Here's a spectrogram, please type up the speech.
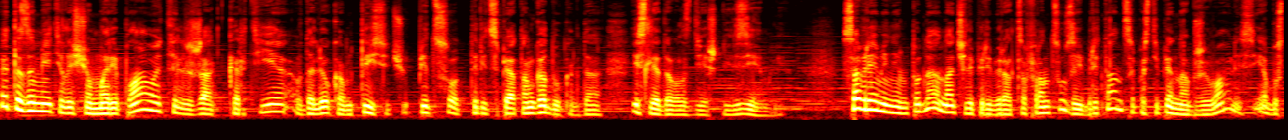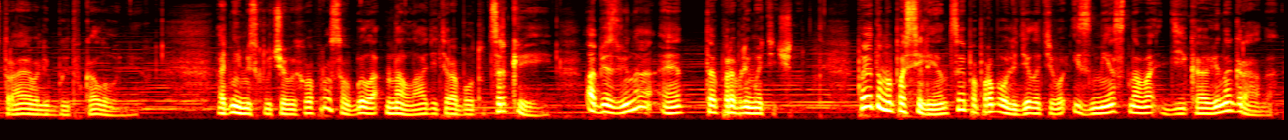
Это заметил еще мореплаватель Жак Картье в далеком 1535 году, когда исследовал здешние земли. Со временем туда начали перебираться французы и британцы, постепенно обживались и обустраивали быт в колониях. Одним из ключевых вопросов было наладить работу церквей, а без вина это проблематично. Поэтому поселенцы попробовали делать его из местного дикого винограда –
